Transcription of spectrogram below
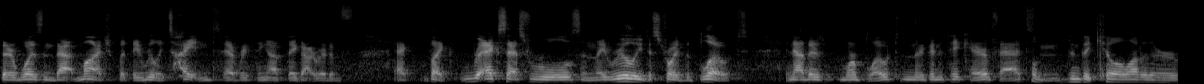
there wasn't that much, but they really tightened everything up. They got rid of like excess rules, and they really destroyed the bloat. And now there's more bloat, and they're going to take care of that. Well, and didn't they kill a lot of their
